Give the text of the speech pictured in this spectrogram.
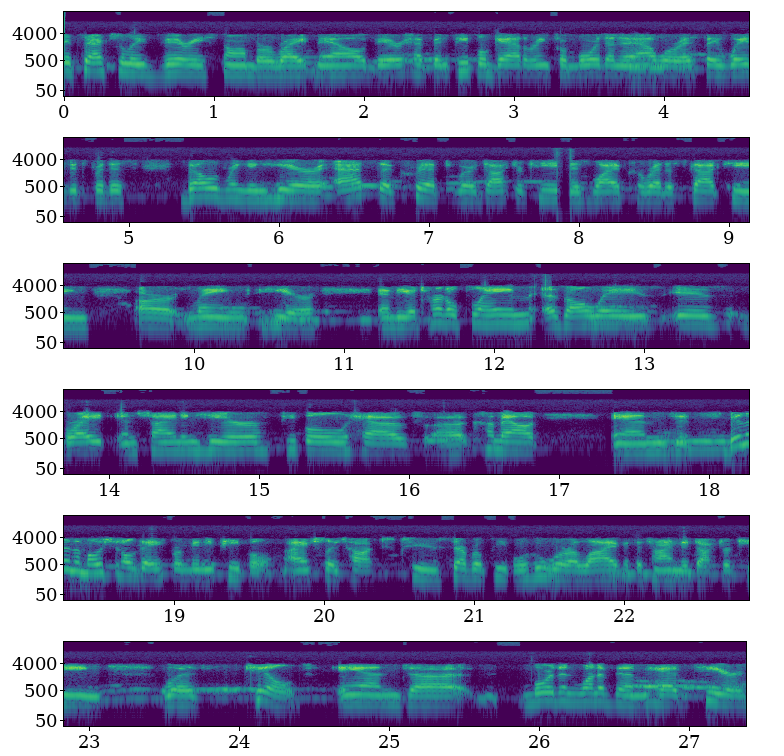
It's actually very somber right now. There have been people gathering for more than an hour as they waited for this bell ringing here at the crypt where Dr. King and his wife, Coretta Scott King, are laying here. And the eternal flame, as always, is bright and shining here. People have uh, come out and it's been an emotional day for many people. I actually talked to several people who were alive at the time that Dr. King was killed, and uh, more than one of them had tears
